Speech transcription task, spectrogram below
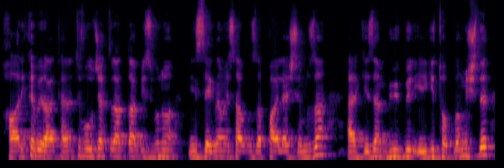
harika bir alternatif olacaktır. Hatta biz bunu Instagram hesabımızda paylaştığımızda herkesten büyük bir ilgi toplamıştı.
